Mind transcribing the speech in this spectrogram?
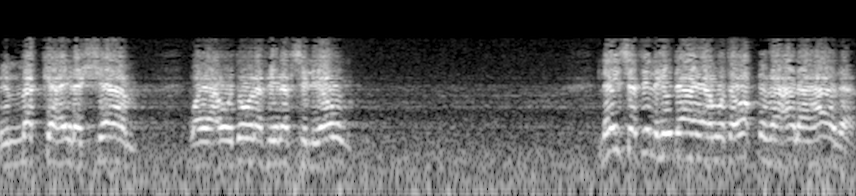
من مكة إلى الشام ويعودون في نفس اليوم. ليست الهداية متوقفة على هذا.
